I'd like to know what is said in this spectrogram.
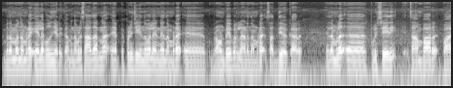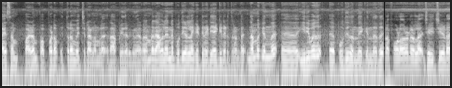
അപ്പോൾ നമ്മൾ നമ്മുടെ ഇല പൊതിഞ്ഞെടുക്കാം. നമ്മൾ സാധാരണ എപ്പോഴും ചെയ്യുന്ന പോലെ തന്നെ നമ്മുടെ ബ്രൗൺ പേപ്പറിലാണ് നമ്മുടെ സദ്യ വെക്കാറ്. നമ്മൾ പുളിശ്ശേരി സാമ്പാർ പായസം പഴം പപ്പടം ഇത്രയും വെച്ചിട്ടാണ് നമ്മൾ റാപ്പ് ചെയ്തെടുക്കുന്നത് അപ്പോൾ നമ്മുടെ രാവിലെ തന്നെ പൊതികളെല്ലാം കെട്ടി റെഡിയാക്കിയിട്ട് എടുത്തിട്ടുണ്ട്. നമുക്കിന്ന് ഇരുപത് പൊതി തന്നേക്കുന്നത് ഫോളോവറോടുള്ള ചേച്ചിയുടെ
